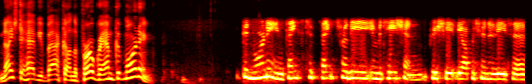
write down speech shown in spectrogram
nice to have you back on the program. Good morning. Good morning. Thanks to thanks for the invitation. Appreciate the opportunity to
